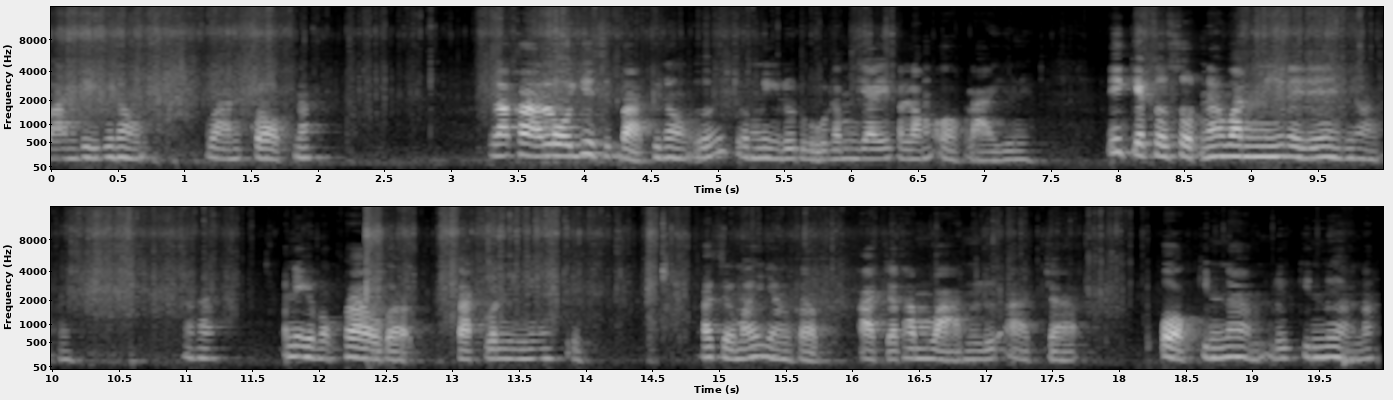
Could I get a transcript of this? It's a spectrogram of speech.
หวานดีพี่น้อง หวานกรอบนะ ราคาโลยี่สิบบาทพี่น้อง เอ้ยช่วงนี้ฤดูลำไยกำลังออกลายอยู่นี่ นี่เก็บสดๆนะ วันนี้เลยเด้พี่น้องนะคะ อันนี้กับมะพร้าวก็ตัดวันนี้นะเก็บอาจจะไม่อย่างกับอาจจะทำหวานหรืออาจจะปอกกินน้ำหรือกินเนื้อนะ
